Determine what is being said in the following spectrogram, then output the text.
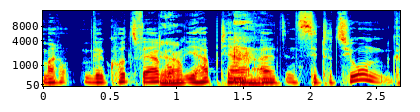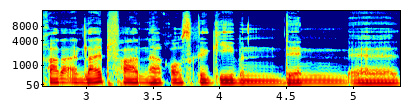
Machen wir kurz Werbung. Ja. Ihr habt ja als Institution gerade einen Leitfaden herausgegeben, den äh,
